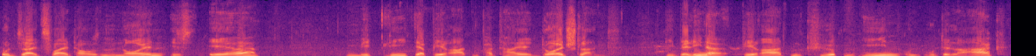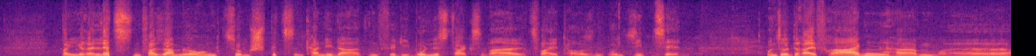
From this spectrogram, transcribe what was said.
und seit 2009 ist er Mitglied der Piratenpartei Deutschland. Die Berliner Piraten kürten ihn und Ute Lag bei ihrer letzten Versammlung zum Spitzenkandidaten für die Bundestagswahl 2017. Unsere drei Fragen haben äh,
